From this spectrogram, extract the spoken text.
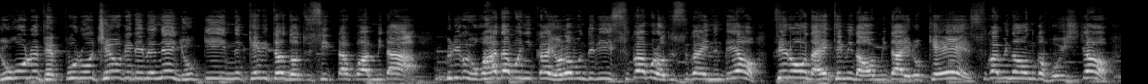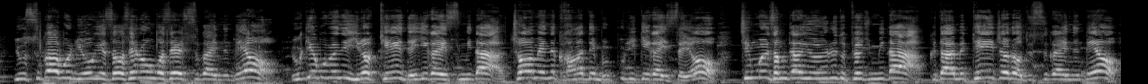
요거를 100% 채우게 되면은 여기 있는 캐릭터 넣어줄 수 있다고 합니다 그리고 요거 하다 보니까 여러분들이 수갑을 얻을 수가 있는데요. 새로운 아이템이 나옵니다. 이렇게 수갑이 나오는 거 보이시죠? 요 수갑을 이용해서 새로운 것을 할 수가 있는데요. 여기에 보면은 이렇게 4개가 있습니다. 처음에는 강화된 물뿌리개가 있어요. 식물 성장 효율을 높여줍니다. 그 다음에 테이저를 얻을 수가 있는데요.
